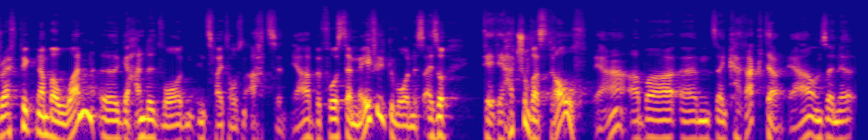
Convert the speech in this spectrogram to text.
Draftpick Number One äh, gehandelt worden in 2018, ja, bevor es der Mayfield geworden ist. Also der, der hat schon was drauf, ja, aber ähm, sein Charakter, ja, und seine,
